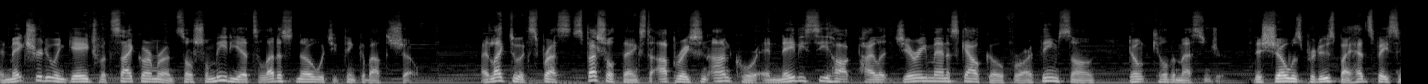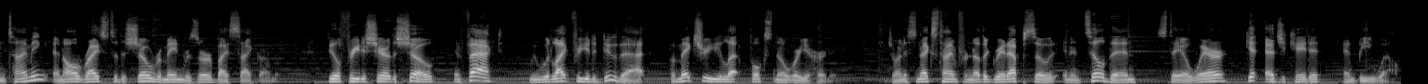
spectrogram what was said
and make sure to engage with PsychArmor on social media to let us know what you think about the show. I'd like to express special thanks to Operation Encore and Navy Seahawk pilot Jerry Maniscalco for our theme song, Don't Kill the Messenger. This show was produced by Headspace and Timing, and all rights to the show remain reserved by PsychArmor. Feel free to share the show. In fact, we would like for you to do that, but make sure you let folks know where you heard it. Join us next time for another great episode, and until then, stay aware, get educated, and be well.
